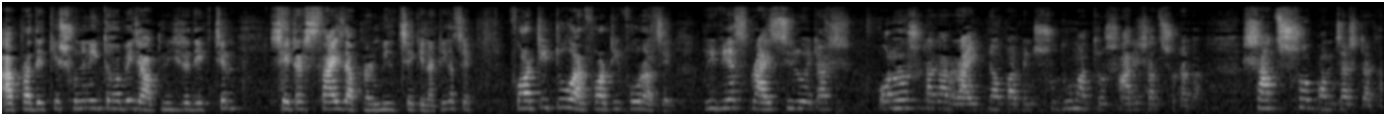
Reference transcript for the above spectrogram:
আপনাদেরকে শুনে নিতে হবে যে আপনি যেটা দেখছেন, সেটার সাইজ আপনার মিলছে কিনা, ঠিক আছে? ফর্টি টু আর ফর্টি ফোর আছে। প্রিভিয়াস প্রাইস ছিল এটা পনেরোশো টাকা রাইট নাও পাবেন শুধুমাত্র সাড়ে সাতশো টাকা। সাতশো পঞ্চাশ টাকা।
